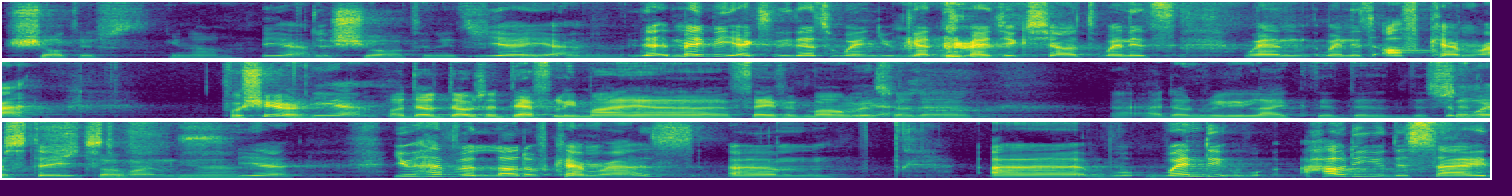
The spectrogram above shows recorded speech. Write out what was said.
shot is, you know, Yeah. the shot, and it's Yeah, like, yeah. uh, That, maybe actually that's when you get the magic shot when it's when when it's off camera. for sure. Yeah. Well, tho- those are definitely my uh, favorite moments. Yeah. So I- I don't really like the the, the, the more staged stuff. ones. Yeah. Yeah. You have a lot of cameras. Um, uh, when do, how do you decide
